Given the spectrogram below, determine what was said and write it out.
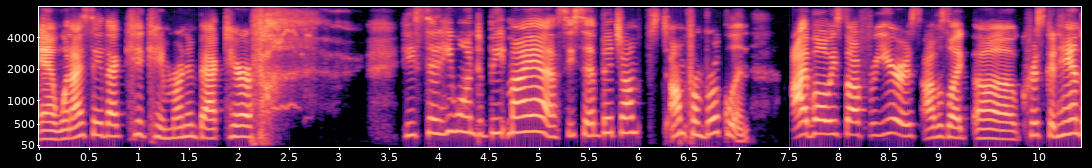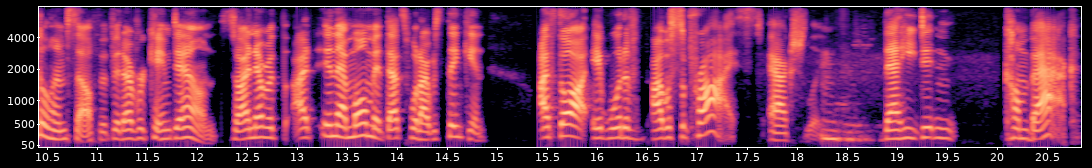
And when i say that kid came running back terrified he said he wanted to beat my ass he said bitch i'm i'm from brooklyn I've always thought for years, I was like, uh, Chris could handle himself if it ever came down. So I never, th- I, in that moment, that's what I was thinking. I thought it would have, I was surprised actually mm-hmm. that he didn't come back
